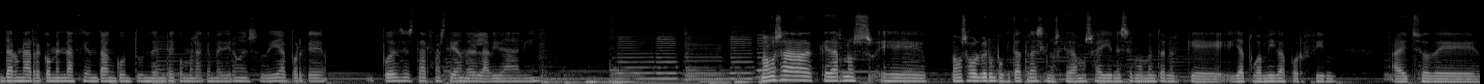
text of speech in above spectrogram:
dar una recomendación tan contundente como la que me dieron en su día porque puedes estar fastidiándole la vida a alguien. Vamos a quedarnos, eh, vamos a volver un poquito atrás y nos quedamos ahí en ese momento en el que ya tu amiga por fin ha hecho de,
